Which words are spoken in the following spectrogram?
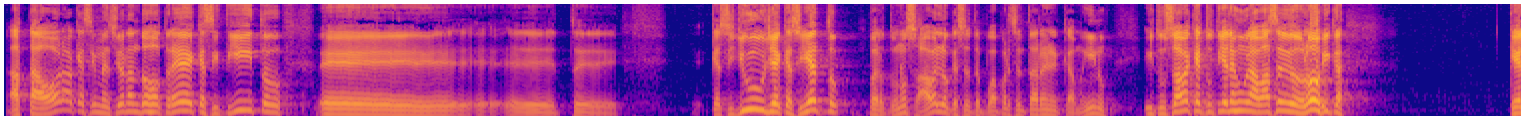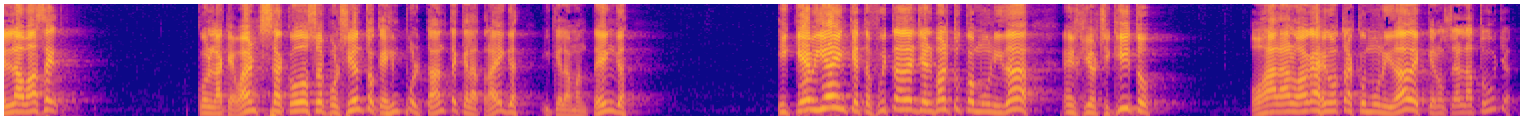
Hasta ahora que si mencionan dos o tres, que si Tito, eh, eh, este, que si Yuye, que si esto, pero tú no sabes lo que se te pueda presentar en el camino. Y tú sabes que tú tienes una base ideológica, que es la base con la que Van sacó 12%, que es importante que la traiga y que la mantenga. Y qué bien que te fuiste a desyerbar tu comunidad en Gio Chiquito. Ojalá lo hagas en otras comunidades que no sean la tuya.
